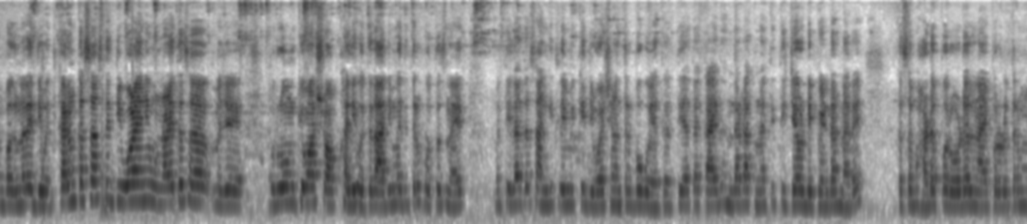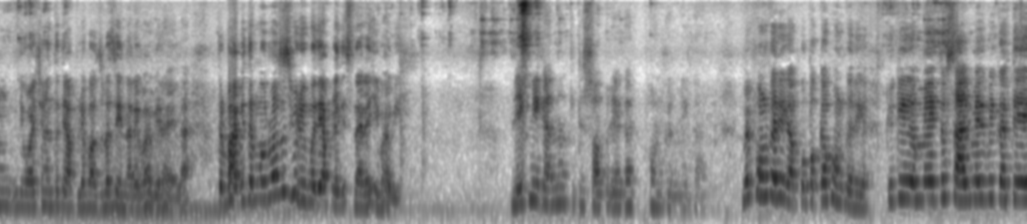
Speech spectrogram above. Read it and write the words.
बघणार आहे दिवाळी कारण कसं असते दिवाळी आणि उन्हाळ्यातच म्हणजे रूम किंवा शॉप खाली होतात. आधीमध्ये तर होतच नाहीत. मग तिला आता सांगितले मी की दिवाळीच्या नंतर बघूया. तर ती आता काय धंदा टाकणार ती तिच्यावर डिपेंड राहणार आहे. कसं भाडं परवडल नाही परवडलं तर मग दिवाळीच्या नंतर ती आपल्या बाजूलाच येणार आहे भाभी राहायला. तर भाभी तर मग रोजच व्हिडिओमध्ये आपल्या दिसणार आहे ही भाभी. देखने का ना कितने शॉप रहेगा फोन करने का? मैं फोन करेगा आपको पक्का फोन करेगा क्योंकि मैं तो साल में भी करते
